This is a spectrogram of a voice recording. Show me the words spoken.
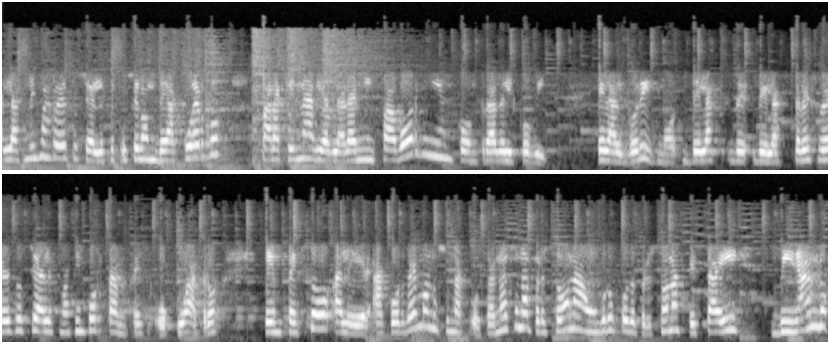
las mismas redes sociales se pusieron de acuerdo para que nadie hablara ni en favor ni en contra del COVID. El algoritmo de las, de, las tres redes sociales más importantes, o cuatro, empezó a leer. Acordémonos una cosa, no es una persona o un grupo de personas que está ahí mirando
